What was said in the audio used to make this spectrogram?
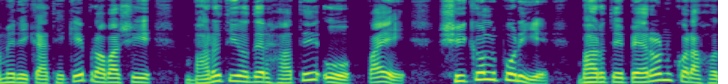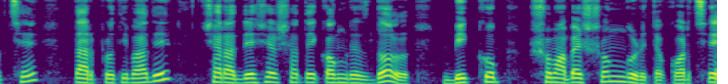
আমেরিকা থেকে প্রবাসী ভারতীয়দের হাতে ও পায়ে শিকল পরিয়ে ভারতে প্রেরণ করা হচ্ছে, তার প্রতিবাদে সারা দেশের সাথে কংগ্রেস দল বিক্ষোভ সমাবেশ সংগঠিত করছে।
